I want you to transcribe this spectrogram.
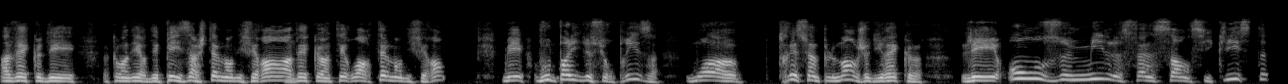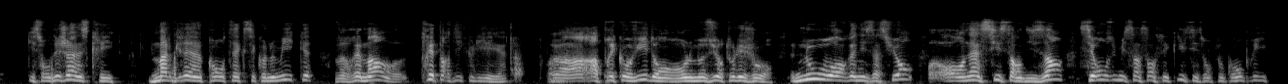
avec des comment dire des paysages tellement différents, mmh. avec un terroir tellement différent. Mais vous parlez de surprise. Moi, très simplement, je dirais que les 11 500 cyclistes qui sont déjà inscrits, malgré un contexte économique vraiment très particulier, hein, euh, après Covid, on, on, le mesure tous les jours. Nous, organisation, on insiste en disant, ces 11 500 cyclistes, ils ont tout compris.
